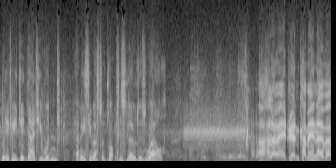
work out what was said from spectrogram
But if he did that, he wouldn't, that means he must have dropped his load as well. Uh, hello, Adrian. Come in. Over.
